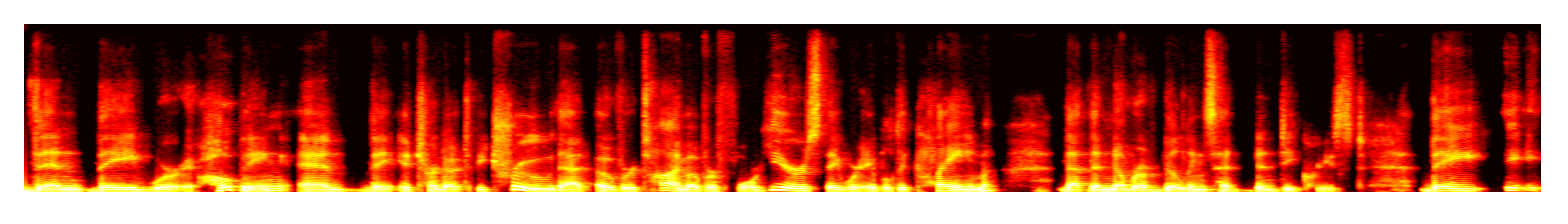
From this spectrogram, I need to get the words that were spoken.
then they were hoping, and they, it turned out to be true, that over time, over four years, they were able to claim that the number of buildings had been decreased. They, it,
